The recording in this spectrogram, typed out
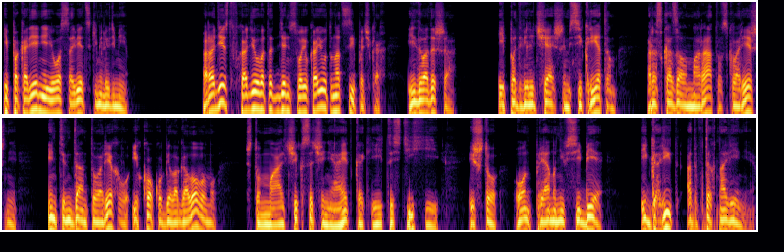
и покорение его советскими людьми. Радист входил в этот день в свою каюту на цыпочках, едва дыша, и под величайшим секретом рассказал Марату Скворешни, интенданту Орехову и Коку Белоголовому, что мальчик сочиняет какие-то стихи, и что он прямо не в себе и горит от вдохновения.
